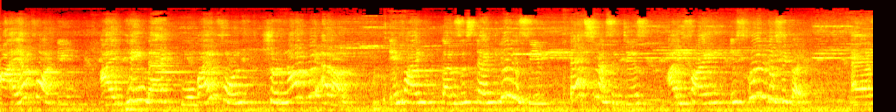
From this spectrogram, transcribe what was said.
I am 14, I think that mobile phones should not be allowed. If I consistently receive text messages, I find school difficult. As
